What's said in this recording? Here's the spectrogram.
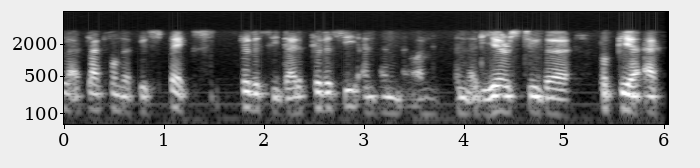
pla- platform that respects privacy, data privacy, and and, and adheres to the POPIA Act.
